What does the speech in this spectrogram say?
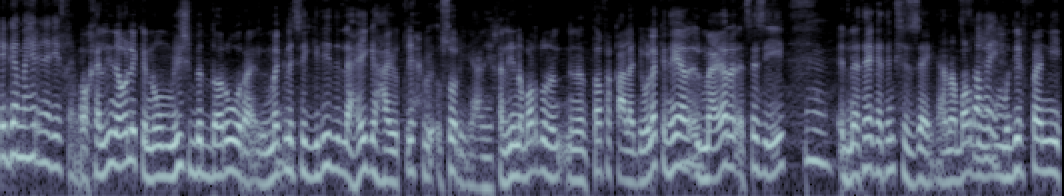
لجماهير نادي الزمالك. وخليني أقول لك إنه مش بالضرورة المجلس الجديد اللي هيجي هيطيح اسوريو يعني خلينا برضو نتفق على دي ولكن هي المعيار الأساسي إيه. النتائج هتمشي إزاي؟ أنا برضو صحيح. مدير فني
